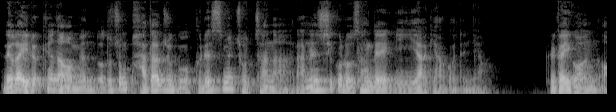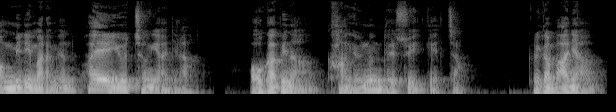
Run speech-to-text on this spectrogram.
내가 이렇게 나오면 너도 좀 받아주고 그랬으면 좋잖아 라는 식으로 상대에게 이야기하거든요 그러니까 이건 엄밀히 말하면 화해 요청이 아니라 억압이나 강요는 될 수 있겠죠 그러니까 만약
